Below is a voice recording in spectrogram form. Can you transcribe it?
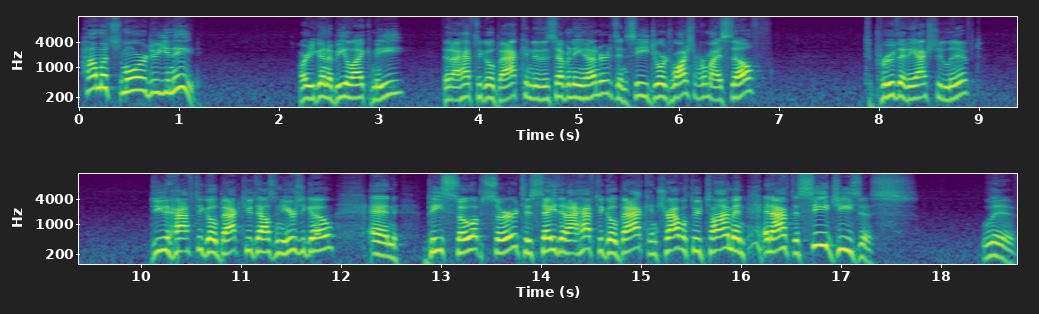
how much more do you need? Are you going to be like me that I have to go back into the 1700s and see George Washington for myself to prove that he actually lived? Do you have to go back 2,000 years ago and be so absurd to say that I have to go back and travel through time and, and I have to see Jesus live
